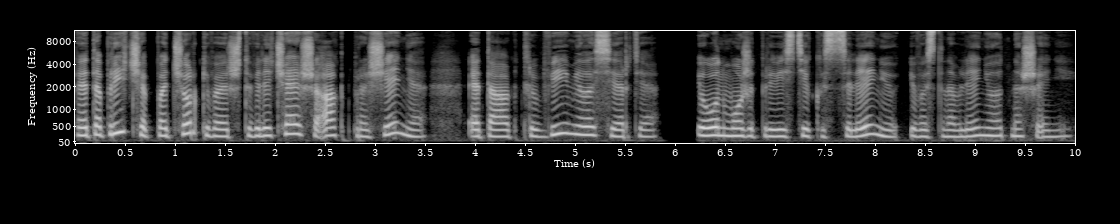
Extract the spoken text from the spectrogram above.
Эта притча подчеркивает, что величайший акт прощения — это акт любви и милосердия, и он может привести к исцелению и восстановлению отношений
